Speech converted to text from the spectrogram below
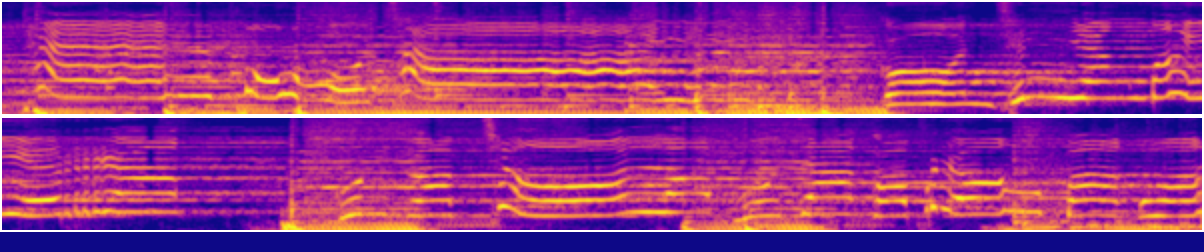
บแท้ผู้ชาย ก่อนฉันยังไม่รัก คุณกลับชอนลับผู้จาก็เพราะปากหวา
